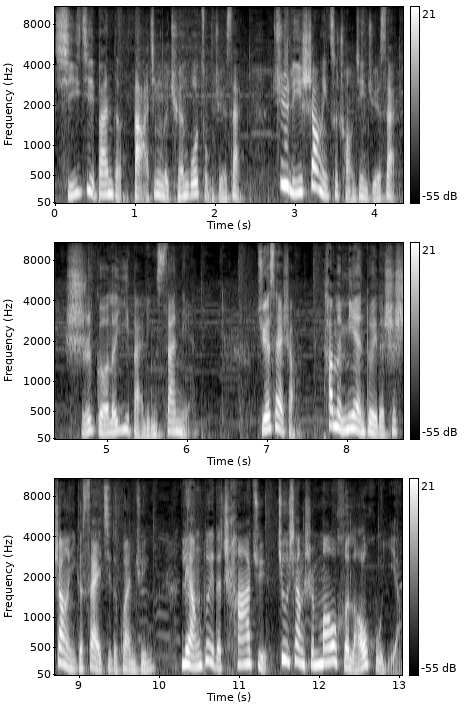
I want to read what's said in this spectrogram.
奇迹般的打进了全国总决赛，距离上一次闯进决赛时隔了一百零三年。决赛上，他们面对的是上一个赛季的冠军，两队的差距就像是猫和老虎一样。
